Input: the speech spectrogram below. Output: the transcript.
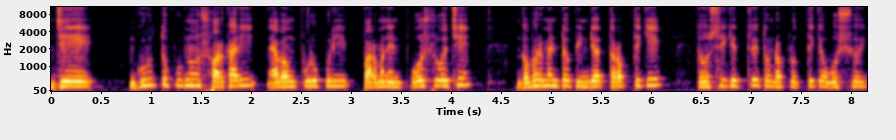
যে গুরুত্বপূর্ণ সরকারি এবং পুরোপুরি পার্মানেন্ট পোস্ট রয়েছে গভর্নমেন্ট অফ ইন্ডিয়ার তরফ থেকে। তো সেক্ষেত্রে তোমরা প্রত্যেকে অবশ্যই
